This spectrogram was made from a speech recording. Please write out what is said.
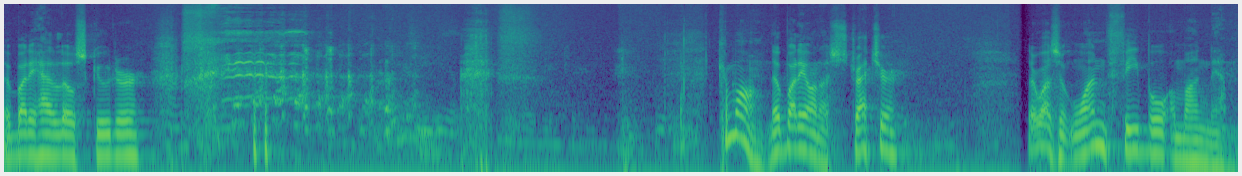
Nobody had a little scooter. Come on, nobody on a stretcher. There wasn't one feeble among them.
